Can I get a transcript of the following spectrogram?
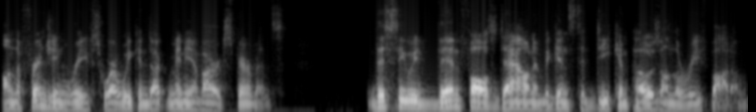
on the fringing reefs where we conduct many of our experiments. This seaweed then falls down and begins to decompose on the reef bottom.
